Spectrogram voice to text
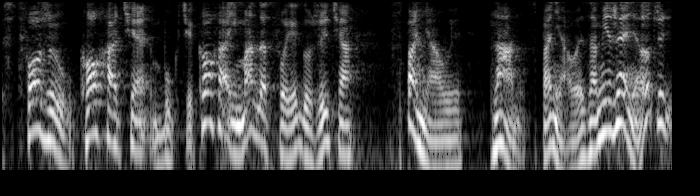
stworzył, kocha cię, Bóg cię kocha i ma dla twojego życia wspaniały plan, wspaniałe zamierzenia. No, czyli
